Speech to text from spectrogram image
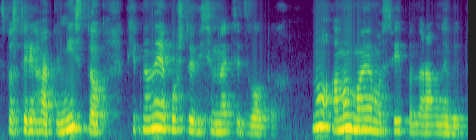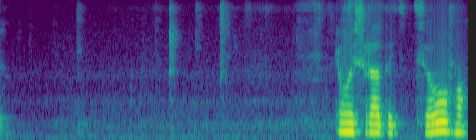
спостерігати місто. Вхід на неї коштує 18 злотих. Ну, а ми маємо свій панорамний вид. І ось ради цього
